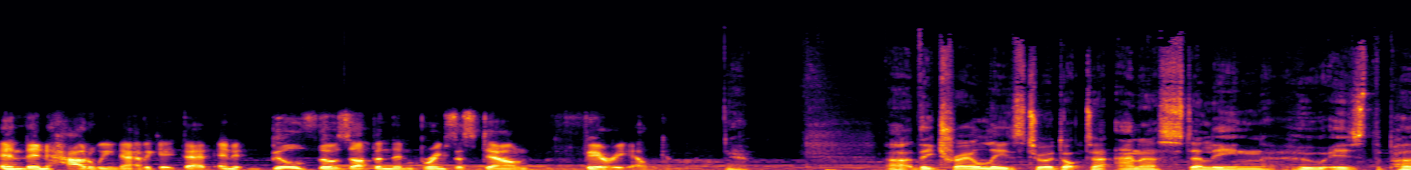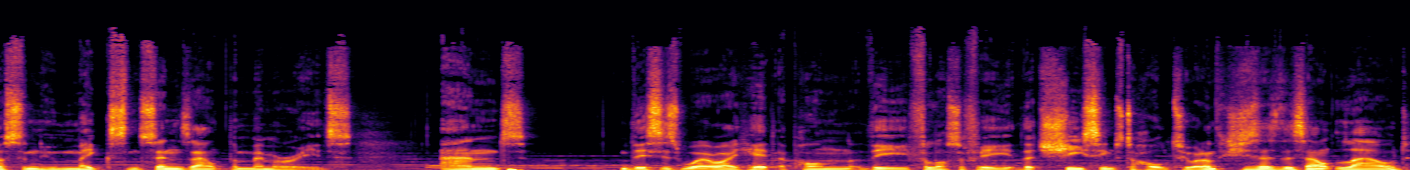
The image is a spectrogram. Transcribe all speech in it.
And then how do we navigate that? And it builds those up and then brings us down very elegantly. Yeah. Uh, the trail leads to a Dr. Ana Stelline, who is the person who makes and sends out the memories. And this is where I hit upon the philosophy that she seems to hold to. I don't think she says this out loud,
